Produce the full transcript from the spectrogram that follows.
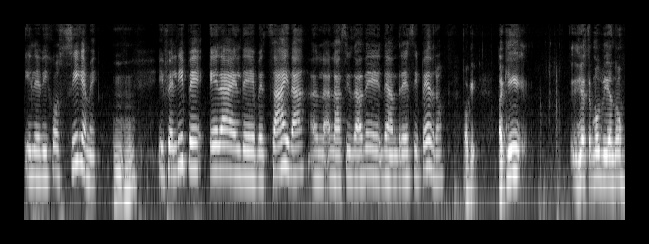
y le dijo, sígueme. Y Felipe era el de Bethsaida, la, ciudad de, Andrés y Pedro. Ok, aquí ya estamos viendo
